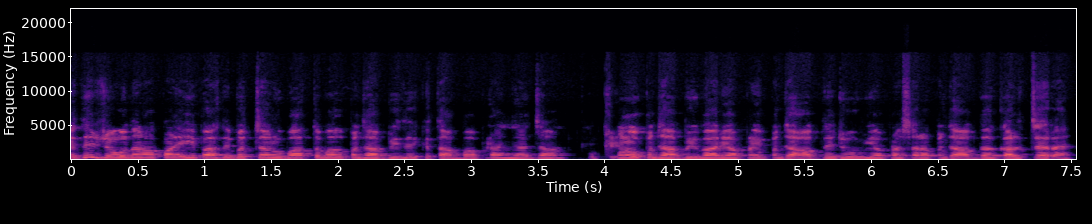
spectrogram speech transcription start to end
ਇਹਦੇ ਯੋਗਦਾਨ ਆਪਾਂ ਇਹ ਪਾਦੇ ਬੱਚਿਆਂ ਨੂੰ ਵੱਧ ਤੋਂ ਵੱਧ ਪੰਜਾਬੀ ਦੇ ਕਿਤਾਬਾਂ ਪੜ੍ਹਾਈਆਂ ਜਾਣ। ਹੁਣ ਉਹ ਪੰਜਾਬੀ ਬਾਰੇ ਆਪਣੇ ਪੰਜਾਬ ਦੇ ਜੋ ਵੀ ਆਪਣਾ ਸਾਰਾ ਪੰਜਾਬ ਦਾ ਕਲਚਰ ਹੈ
